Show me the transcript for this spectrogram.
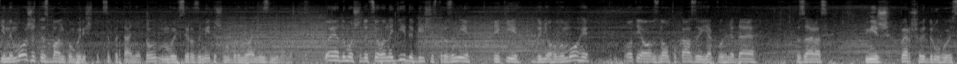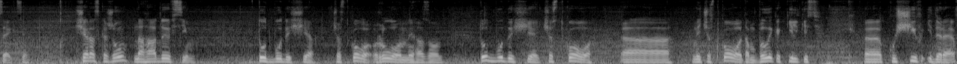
і не можете з банком вирішити це питання, то ви всі розумієте, що ми бронювання знімемо. Ну я думаю, що до цього не дійде. Більшість розуміє, які до нього вимоги. От я вам знову показую, як виглядає зараз між першою і другою секцією. Ще раз кажу, нагадую всім. Тут буде ще частково рулонний газон. Тут буде ще частково, е, не частково, там велика кількість е, кущів і дерев.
